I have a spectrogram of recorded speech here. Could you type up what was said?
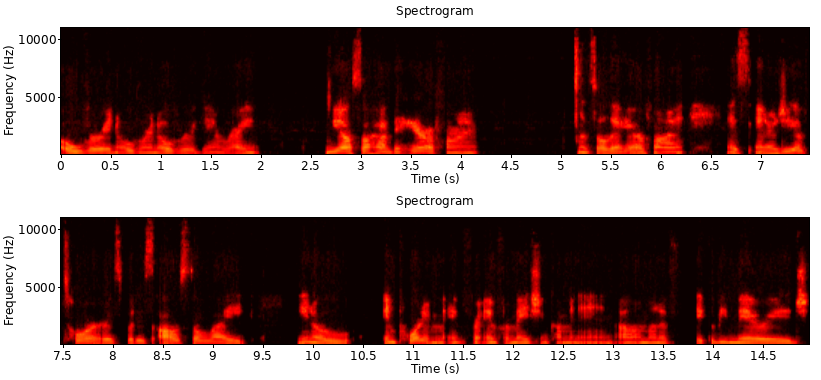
over and over and over again, right? You also have the Hierophant. And so the Hierophant is energy of Taurus, but it's also like, you know, important inf- information coming in. Um, on a, it could be marriage,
